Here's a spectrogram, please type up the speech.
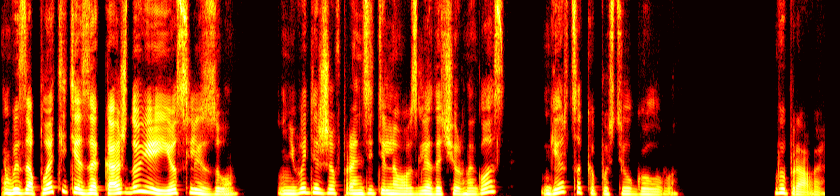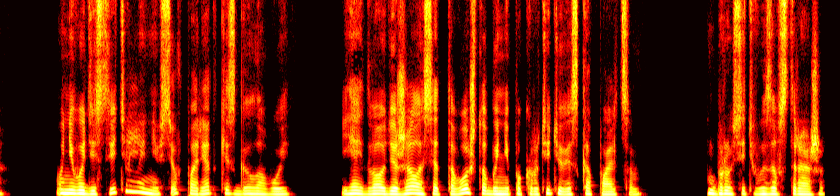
вы заплатите за каждую ее слезу». Не выдержав пронзительного взгляда черный глаз, герцог опустил голову. «Вы правы. У него действительно не все в порядке с головой. Я едва удержалась от того, чтобы не покрутить у виска пальцем. Бросить вызов стражу.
